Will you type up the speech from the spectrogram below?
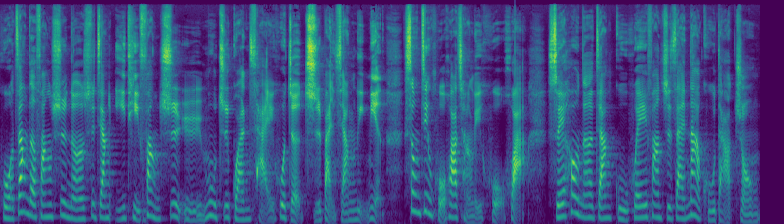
火葬的方式呢，是将遗体放置于木质棺材或者纸板箱里面，送进火化场里火化。随后呢，将骨灰放置在纳骨塔中。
